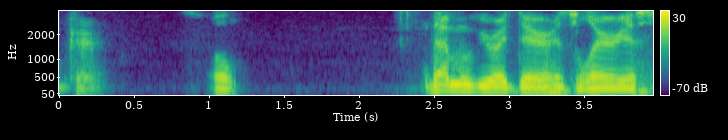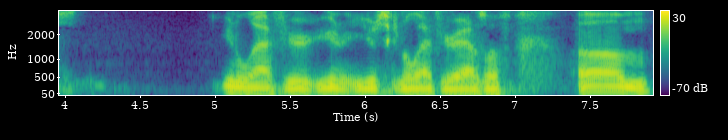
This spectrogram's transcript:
okay. So that movie right there is hilarious. You're gonna laugh your you're you're just gonna laugh your ass off. Um,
